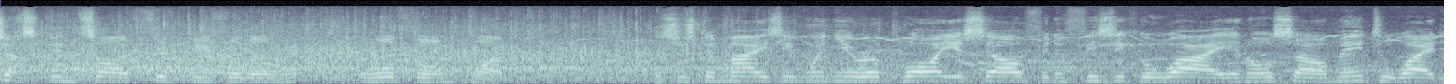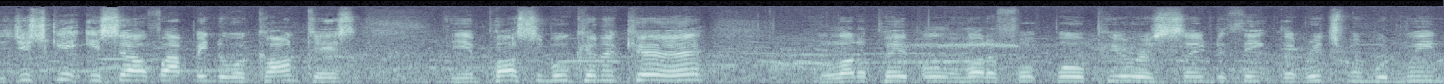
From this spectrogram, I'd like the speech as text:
just inside 50 for the Hawthorn club. It's just amazing when you apply yourself in a physical way and also a mental way to just get yourself up into a contest. The impossible can occur. A lot of people, a lot of football purists seem to think that Richmond would win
